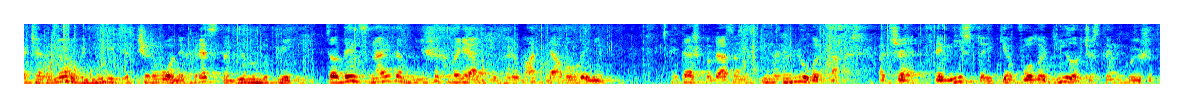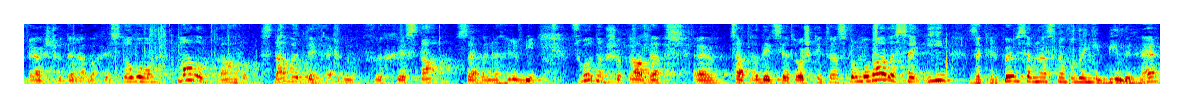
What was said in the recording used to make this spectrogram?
адже на ньому видніється червоний хрест на білому тлі. Це один з найдавніших варіантів грима для Волині. І теж пов'язаний з іменем Люберта, адже те місто, яке володіло частинкою життящого дерева Христового, мало право ставити Христа в себе на грибі. Згодом, щоправда, е, ця традиція трошки трансформувалася і закріпився в нас на Волині білий герб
